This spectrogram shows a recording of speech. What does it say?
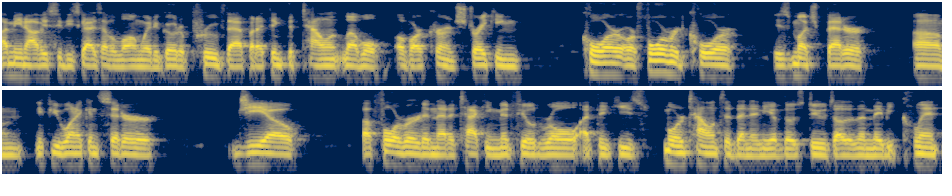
I mean, obviously, these guys have a long way to go to prove that, but I think the talent level of our current striking core or forward core is much better. Um, if you want to consider Gio a forward in that attacking midfield role, I think he's more talented than any of those dudes, other than maybe Clint.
